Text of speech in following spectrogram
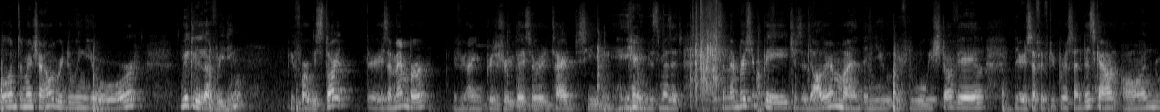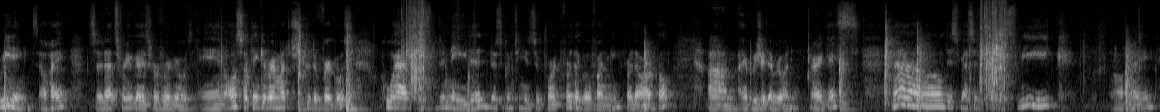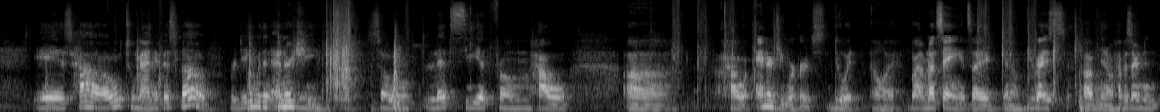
Welcome to my channel. We're doing your weekly love reading. Before we start, there is a member. If you, I'm pretty sure you guys are already tired of seeing hearing this message. It's a membership page. It's a dollar a month, and you, if you wish to avail, there is a 50% discount on readings. Okay, so that's for you guys for Virgos. And also, thank you very much to the Virgos who has donated. There's continued support for the GoFundMe for the Oracle. Um, I appreciate everyone. All right, guys. Now, this message for this week. Okay is how to manifest love. We're dealing with an energy. So let's see it from how uh, how energy workers do it. Okay, but I'm not saying it's like you know you guys um, you know have a certain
